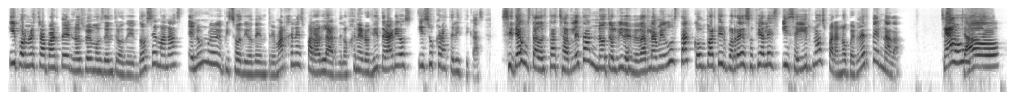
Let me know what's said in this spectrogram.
Y por nuestra parte, nos vemos dentro de dos semanas en un nuevo episodio de Entre Márgenes para hablar de los géneros literarios y sus características. Si te ha gustado esta charleta, no te olvides de darle a me gusta, compartir por redes sociales y seguirnos para no perderte nada. ¡Chao! ¡Chao!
